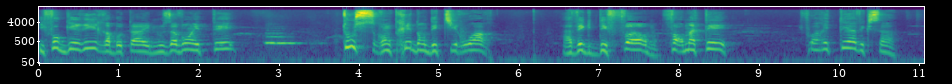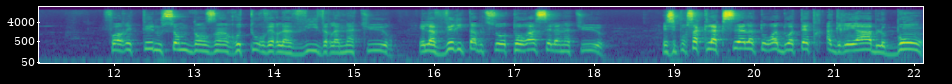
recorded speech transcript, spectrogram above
Il faut guérir Rabotai. Nous avons été tous rentrés dans des tiroirs avec des formes formatées. Il faut arrêter avec ça. Il faut arrêter, nous sommes dans un retour vers la vie, vers la nature. Et la véritable Torah, c'est la nature. Et c'est pour ça que l'accès à la Torah doit être agréable, bon,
